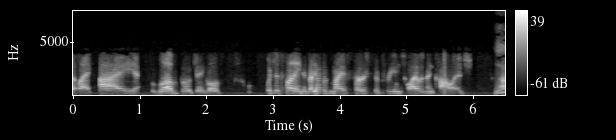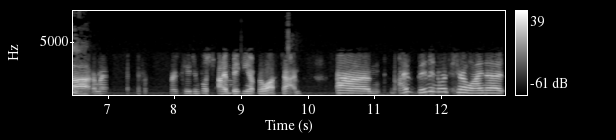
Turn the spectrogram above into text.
that like I love Bojangles, which is funny because that was my first Supreme till I was in college, mm. uh, or my first Cajun push. I'm making up for lost time. Um, I've been in North Carolina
